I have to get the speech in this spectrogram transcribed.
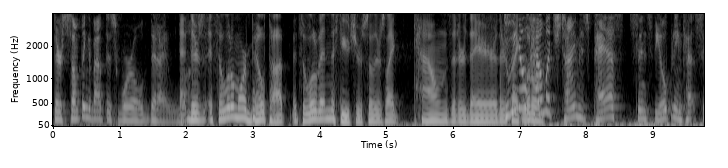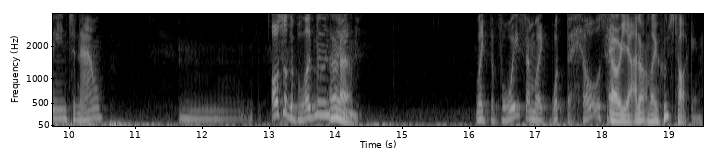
there's something about this world that I Uh, love. There's it's a little more built up. It's a little bit in the future, so there's like towns that are there. There's Do we like know little how much time has passed since the opening cutscene to now? Also, the Blood Moon I don't thing. know. Like the voice, I'm like, what the hell is happening? Oh yeah, I don't I'm like who's talking.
